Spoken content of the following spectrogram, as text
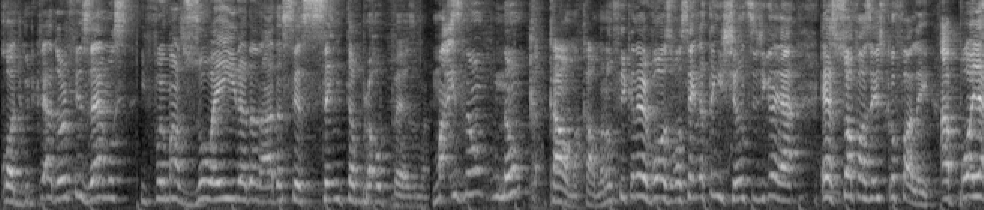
código de criador fizemos, e foi uma zoeira danada, 60 Brawl Pass, mano, mas não, não, calma, calma, não fica nervoso, você ainda tem chance de ganhar, é só fazer isso que eu falei, apoia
